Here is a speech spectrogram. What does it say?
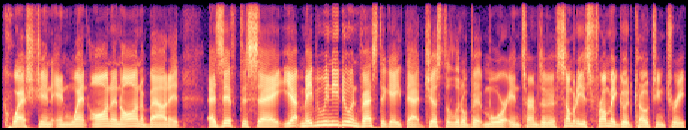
question and went on and on about it as if to say, yeah, maybe we need to investigate that just a little bit more in terms of if somebody is from a good coaching tree,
